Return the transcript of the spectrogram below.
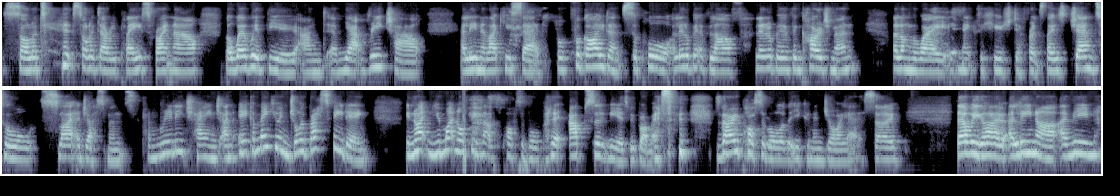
solitary solitary place right now, but we're with you and um, yeah, reach out. Alina, like you said, for, for guidance, support, a little bit of love, a little bit of encouragement along the way, it makes a huge difference. Those gentle, slight adjustments can really change and it can make you enjoy breastfeeding. You might, you might not think that's possible, but it absolutely is, we promise. it's very possible that you can enjoy it. So there we go. Alina, I mean,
